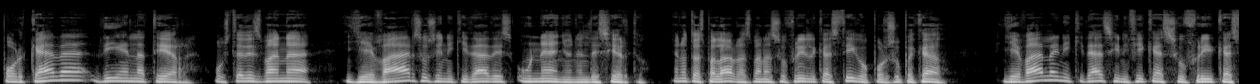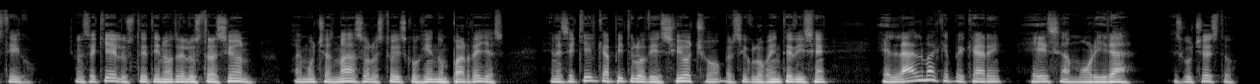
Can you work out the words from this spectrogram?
Por cada día en la tierra, ustedes van a llevar sus iniquidades un año en el desierto. En otras palabras, van a sufrir el castigo por su pecado. Llevar la iniquidad significa sufrir castigo. En Ezequiel usted tiene otra ilustración. Hay muchas más, solo estoy escogiendo un par de ellas. En Ezequiel capítulo 18, versículo 20 dice, El alma que pecare, esa morirá. Escuche esto.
